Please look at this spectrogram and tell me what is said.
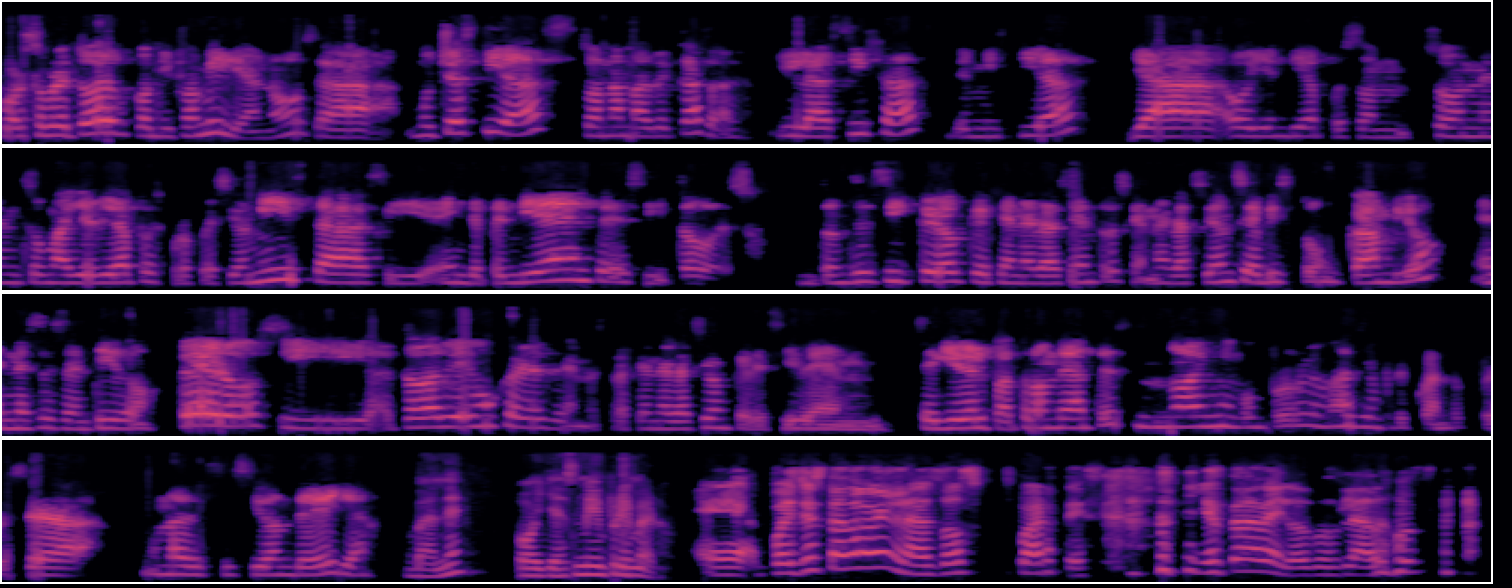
por sobre todo con mi familia, ¿no? O sea, muchas tías son amas de casa y las hijas de mis tías ya hoy en día pues son, son en su mayoría pues profesionistas y, e independientes y todo eso. Entonces sí creo que generación tras generación se ha visto un cambio en ese sentido. Pero si todavía hay mujeres de nuestra generación que deciden seguir el patrón de antes, no hay ningún problema siempre y cuando pues sea una decisión de ella. ¿Vale? O Yasmín primero. Eh, pues yo he estado en las dos partes, yo he estado de los dos lados.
